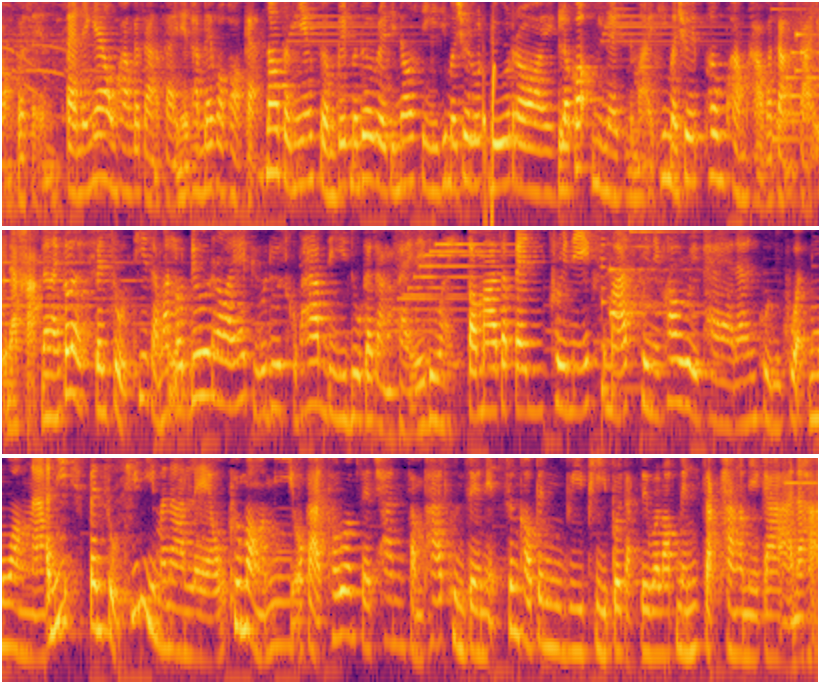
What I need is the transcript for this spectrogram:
0.02%แต่ในแง่ของความกระจ่างใสเนี่ยทำได้พอๆกัน นอกจากนี้ยังเสริมฤทธิ์มาด้วยเรตินอลซีที่มาช่วยลดริ้วรอย แล้วก็มี niacinamide ที่มาช่วยเพิ่มความขาวกระจ่างใสนะคะ ดังนั้นก็เลยเป็นสูตรที่สามารถลดริ้วรอยให้ผิวดูสุขภาพดีดูกระจ่างใสได้ด้วย ต่อมาจะเป็น Clinique Smart Clinical Repair นะคุณขวดม่วงนะอันนี้เป็นเป็นสูตรที่มีมานานแล้ว คือหมอมีโอกาสเข้าร่วม session สัมภาษณ์คุณเจเน็ตซึ่งเขาเป็น VP Product Development จากทางอเมริกานะคะ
